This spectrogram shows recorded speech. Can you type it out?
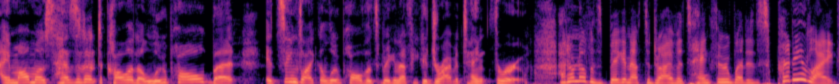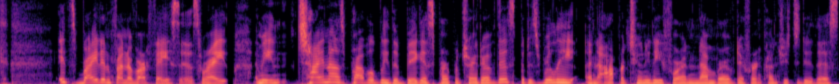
I'm almost hesitant to call it a loophole, but it seems like a loophole that's big enough you could drive a tank through. I don't know if it's big enough to drive a tank through, but it's pretty like it's right in front of our faces, right? I mean, China is probably the biggest perpetrator of this, but it's really an opportunity for a number of different countries to do this.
